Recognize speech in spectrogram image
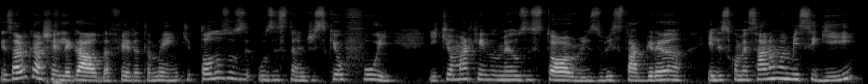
E sabe o que eu achei legal da feira também? Que todos os, os estandes que eu fui e que eu marquei nos meus stories, o Instagram, eles começaram a me seguir.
